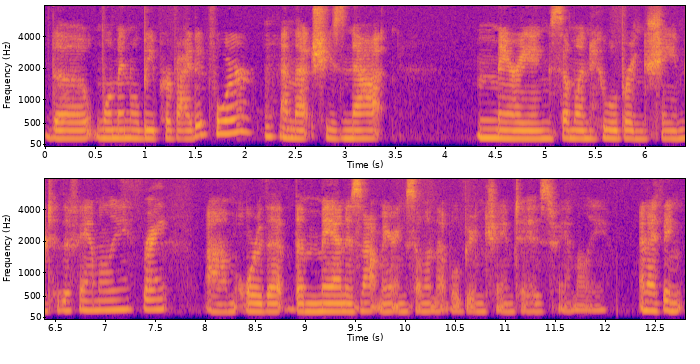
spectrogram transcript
the woman will be provided for mm-hmm. and that she's not marrying someone who will bring shame to the family. Right. Um, or that the man is not marrying someone that will bring shame to his family. And I think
